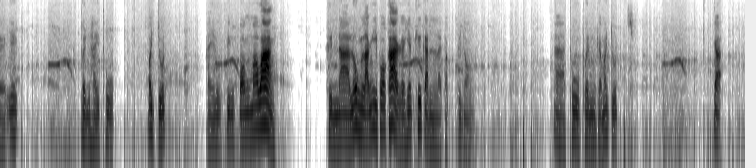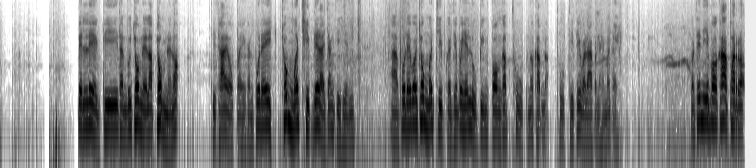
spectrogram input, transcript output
อเอีกเพิ่นให้ถูกมาจุดให้ลูกปิงปองมาว่าง ขึ้นนาลงหลังอีพอข้าก็เฮ็ดคือกันแหละครับ พี่น้อง อ่า ถูกเพิ่นก็มาจุด ก็เป็นเลขที่ท่านผู้ชมได้รับชมเนี่ยเนาะที่ท้ายออกไปกันผู้ใดชมหมดชิปได้หลายจังสิเห็นอ่าผู้ใดว่าชมหมดชิปก็จะไปเห็นลูกปิงปองครับถูกเนาะครับเนาะถูกที่เทวดาป็นให้มาได้วันที่นี้พอข้าพระเระ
